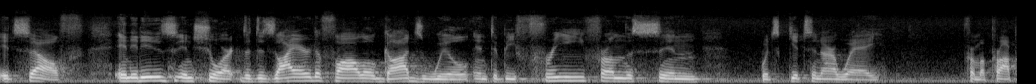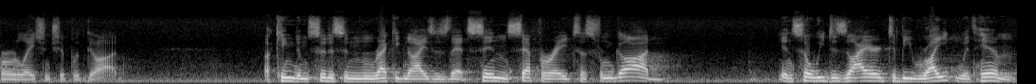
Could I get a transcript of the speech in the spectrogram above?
itself. And it is, in short, the desire to follow God's will and to be free from the sin which gets in our way from a proper relationship with God. A kingdom citizen recognizes that sin separates us from God. And so we desire to be right with Him.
